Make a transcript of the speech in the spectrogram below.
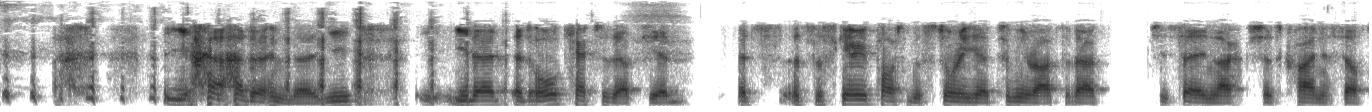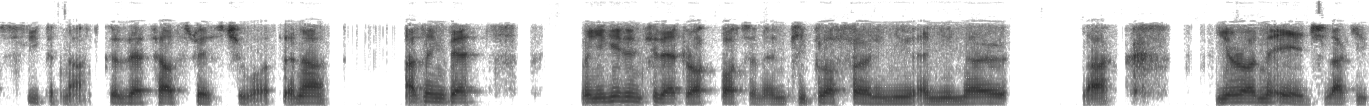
yeah, I don't know. You, you know, it, it all catches up here. It's it's the scary part of the story here. Tumi writes about. She's saying like she's crying herself to sleep at night because that's how stressed she was. And I, I think that's when you get into that rock bottom and people are phoning you and you know, like you're on the edge. Like you,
